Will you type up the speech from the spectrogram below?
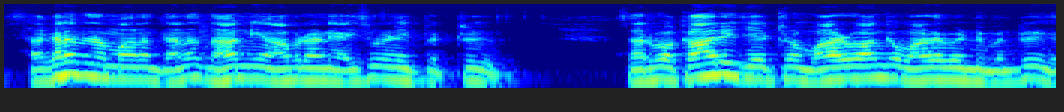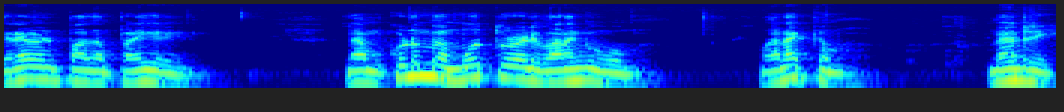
சகலவிதமான தன தானிய ஆபராணி ஐஸ்வரனை பெற்று சர்வ காரிய ஜேற்றம் வாழ்வாங்க வாழ வேண்டும் என்று இறைவன் பாதம் பணிகிறேன் நம் குடும்ப மூத்தோர்களை வணங்குவோம். வணக்கம். நன்றி.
